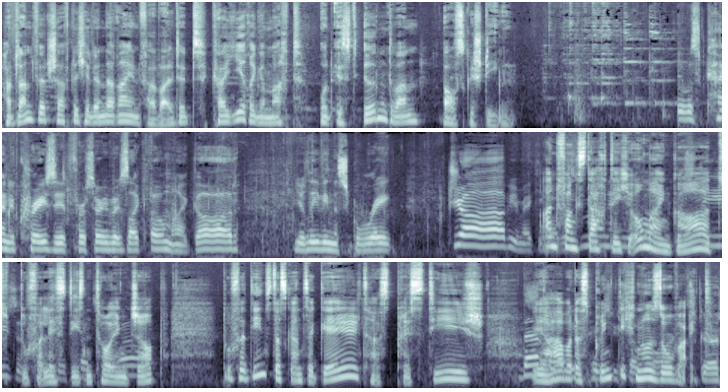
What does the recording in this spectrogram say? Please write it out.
hat landwirtschaftliche Ländereien verwaltet, Karriere gemacht und ist irgendwann ausgestiegen. It was kind of crazy at first. Everybody's like, "Oh my God, you're leaving this great Anfangs dachte ich, oh mein Gott, du verlässt diesen tollen Job. Du verdienst das ganze Geld, hast Prestige. Ja, aber das bringt dich nur so weit.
